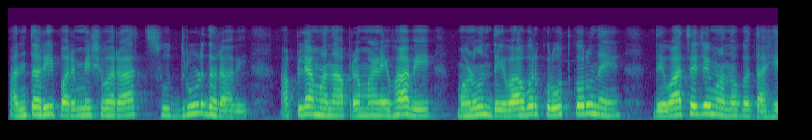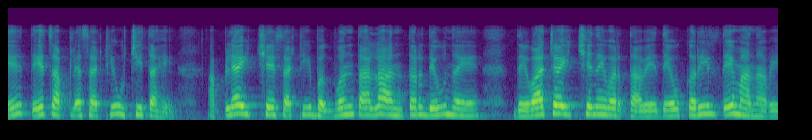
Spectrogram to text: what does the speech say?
अंतरी परमेश्वरात सुदृढ धरावे. आपल्या मनाप्रमाणे व्हावे म्हणून देवावर क्रोध करू नये. देवाचे जे मनोगत आहे तेच आपल्यासाठी उचित आहे. आपल्या इच्छेसाठी भगवंताला अंतर देऊ नये. देवा देवाच्या इच्छेने वर्तावे देव करील ते मानावे.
